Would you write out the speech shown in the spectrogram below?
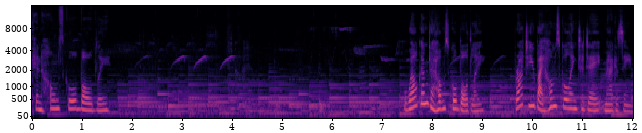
can homeschool boldly. Welcome to Homeschool Boldly, brought to you by Homeschooling Today magazine.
